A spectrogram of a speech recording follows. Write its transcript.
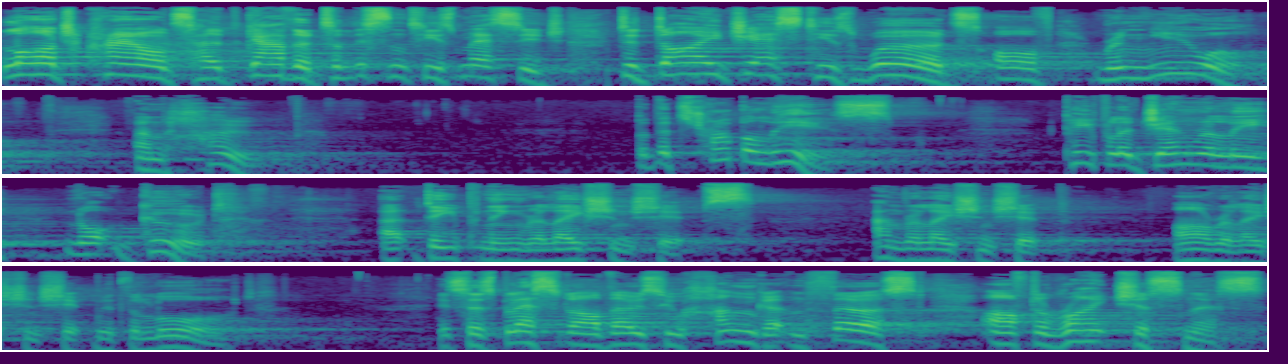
Large crowds had gathered to listen to his message, to digest his words of renewal and hope. But the trouble is, people are generally not good at deepening relationships and relationship, our relationship with the Lord. It says, Blessed are those who hunger and thirst after righteousness.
